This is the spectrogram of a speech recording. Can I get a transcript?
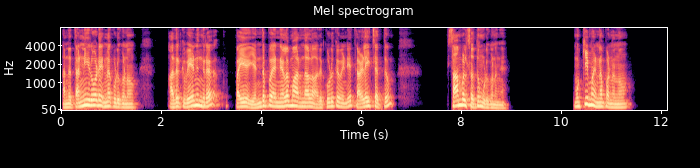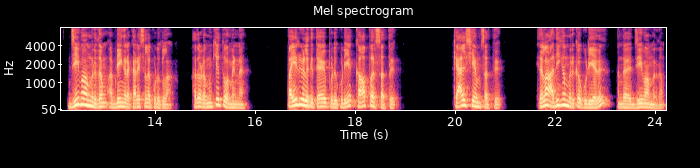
அந்த தண்ணீரோடு என்ன கொடுக்கணும்? அதற்கு வேணுங்கிற பய எந்த ப நிலமாக இருந்தாலும் அது கொடுக்க வேண்டிய தழைச்சத்தும் சாம்பல் சத்தும் கொடுக்கணுங்க. முக்கியமாக என்ன பண்ணணும்? ஜீவாமிர்தம் அப்படிங்கிற கரைசலை கொடுக்கலாம். அதோட முக்கியத்துவம் என்ன? பயிர்களுக்கு தேவைப்படக்கூடிய காப்பர் சத்து கால்சியம் சத்து இதெல்லாம் அதிகம் இருக்கக்கூடியது அந்த ஜீவாமிர்தம்.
